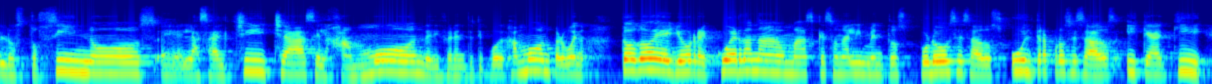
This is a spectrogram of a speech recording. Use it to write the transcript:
los tocinos, eh, las salchichas, el jamón, de diferente tipo de jamón, pero bueno, todo ello recuerda nada más que son alimentos procesados, ultra procesados y que aquí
